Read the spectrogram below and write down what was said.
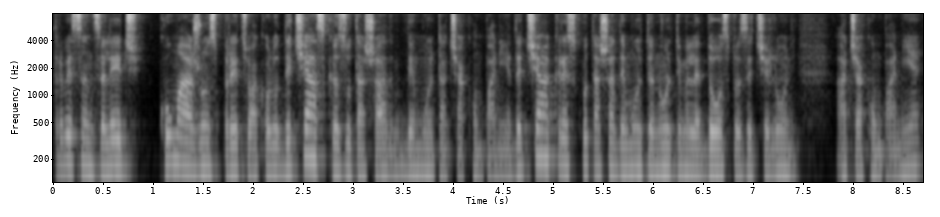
Trebuie să înțelegi cum a ajuns prețul acolo, de ce a scăzut așa de mult acea companie, de ce a crescut așa de mult în ultimele 12 luni acea companie,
